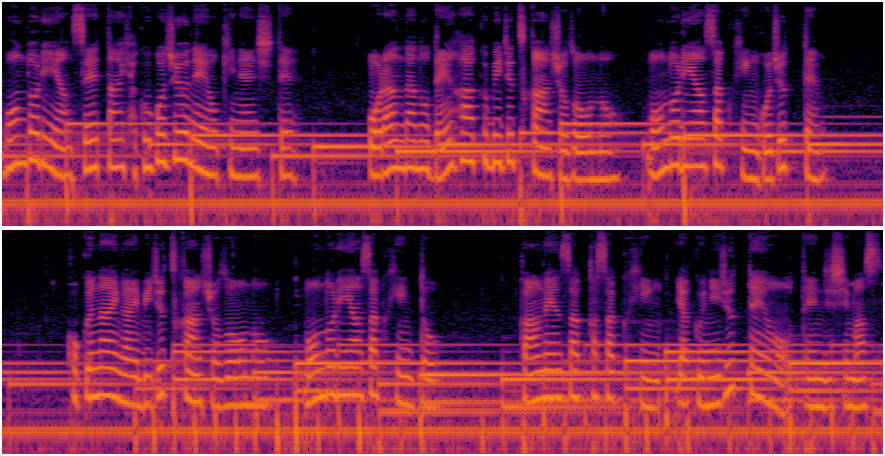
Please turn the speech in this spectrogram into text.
モンドリアン生誕150年を記念してオランダのデンハーク美術館所蔵のモンドリアン作品50点国内外美術館所蔵のモンドリアン作品と関連作家作品約20点を展示します。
